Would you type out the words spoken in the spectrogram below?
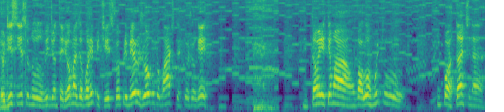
Eu disse isso no vídeo anterior, mas eu vou repetir. Esse foi o primeiro jogo do Master que eu joguei. Então ele tem uma, um valor muito importante né?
